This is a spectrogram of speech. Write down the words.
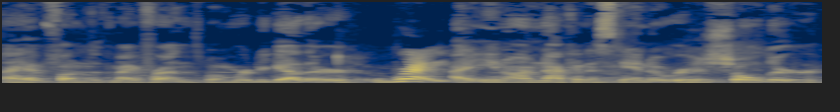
I have fun with my friends when we're together. right. I, you know, I'm not going to stand over his shoulder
